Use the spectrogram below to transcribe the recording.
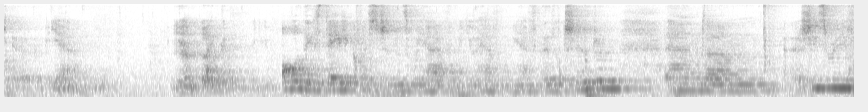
uh, yeah, Yeah. like all these daily questions we have you have you have little children. And um, she's really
